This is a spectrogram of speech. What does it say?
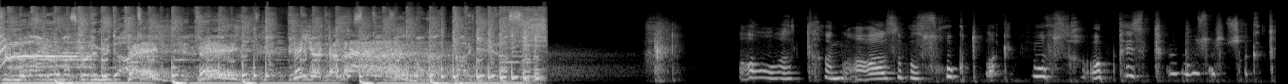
Şimdiden ayrılmaz golümü de atarım Hey hey Dar gelir az sonra Allah'tan ağzıma soktular. Yoksa abdestim bozulacaktı.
